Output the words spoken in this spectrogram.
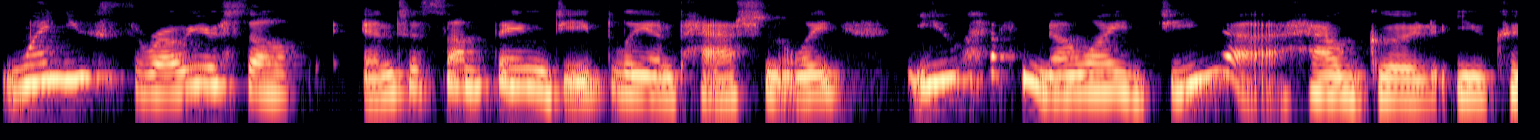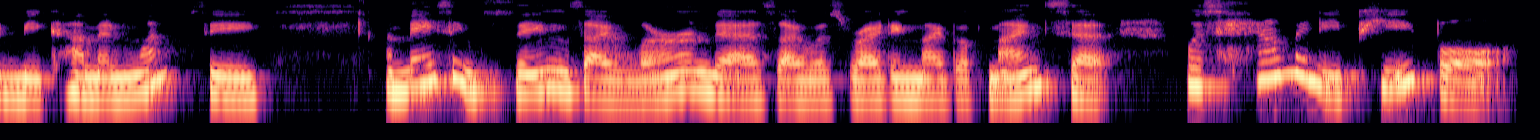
when you throw yourself into something deeply and passionately, you have no idea how good you could become. And one of the amazing things I learned as I was writing my book Mindset was how many people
